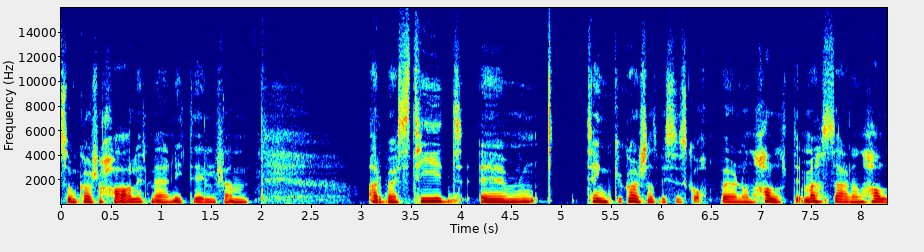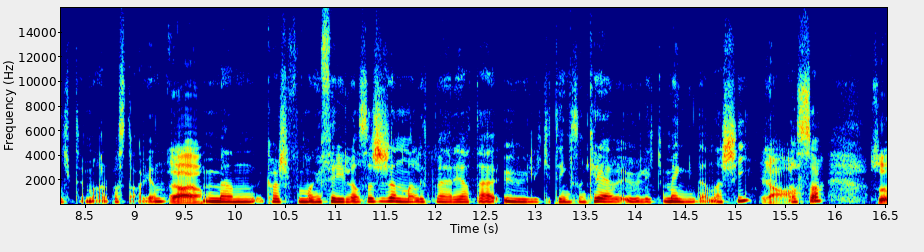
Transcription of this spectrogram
som kanskje har litt mer 9 til 5 arbeidstid, um, tenker kanskje at hvis du skal opp noen halvtime, så er det en halvtime arbeidsdagen. Ja, ja. Men kanskje for mange frilansere så kjenner man litt mer i at det er ulike ting som krever ulik mengde energi ja. også. Så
